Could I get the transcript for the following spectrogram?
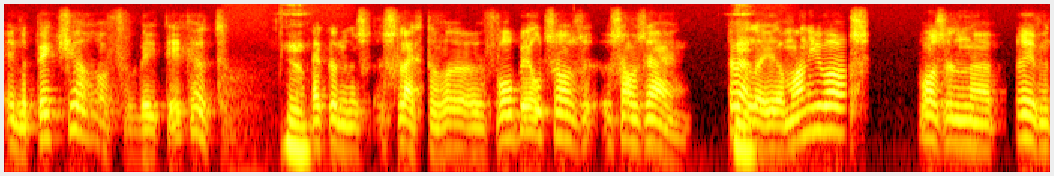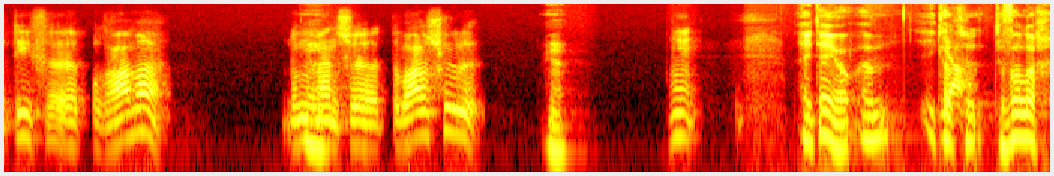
in de picture, of weet ik het. Ja. Dat een s- slechter eh, voorbeeld zou, zou zijn. Terwijl het helemaal niet was. Het was een eh, preventief eh, programma. Om Ja. mensen te waarschuwen. Ja. Hm. Hey Theo, ehm, ik had Ja. eh, toevallig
